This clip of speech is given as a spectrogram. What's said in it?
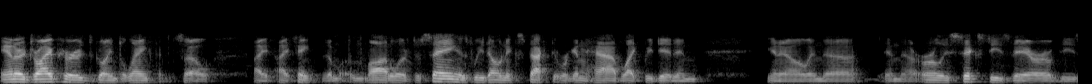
And our dry period is going to lengthen. So I, I think the modelers are saying is we don't expect that we're going to have like we did in, you know, in the in the early 60s there of these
